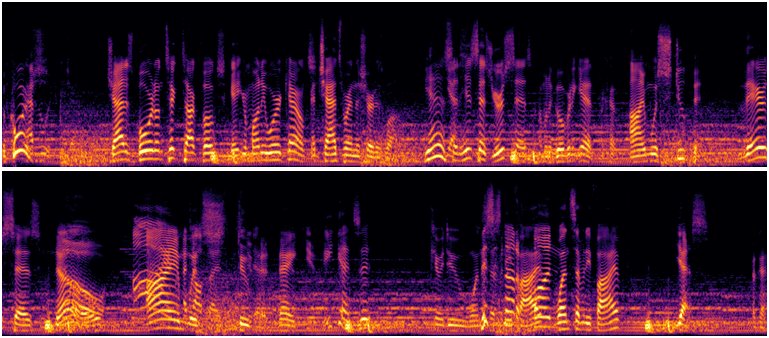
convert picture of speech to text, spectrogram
Of course, Absolutely can be Chad. Chad is bored on TikTok, folks. Get your money where it counts. And Chad's wearing the shirt as well. Yes, Yes. and his says, yours says, I'm going to go over it again. Okay. I'm with stupid. Theirs says, no, I'm with Italicized stupid. stupid. Thank you. He gets it. Can we do 175? This is not a fun- 175? Yes. Okay.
